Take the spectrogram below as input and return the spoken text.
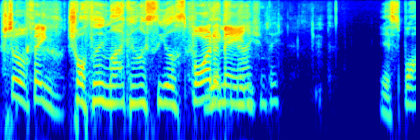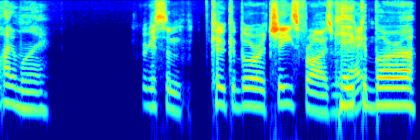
Sure thing. sure thing, mate. Can I see your Spider-Man. vaccination, please? Yeah, Spider Man. We'll get some kookaburra cheese fries with that. Kookaburra,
